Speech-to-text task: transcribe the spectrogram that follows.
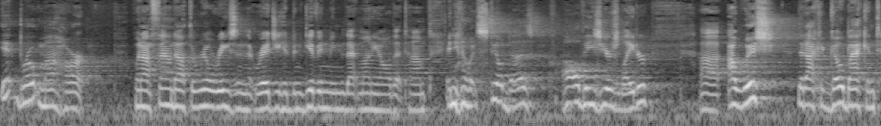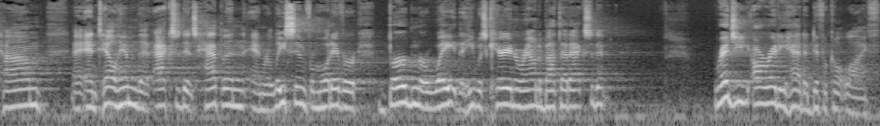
It broke my heart when I found out the real reason that Reggie had been giving me that money all that time. And you know, it still does all these years later. Uh, I wish that I could go back in time and, and tell him that accidents happen and release him from whatever burden or weight that he was carrying around about that accident. Reggie already had a difficult life.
